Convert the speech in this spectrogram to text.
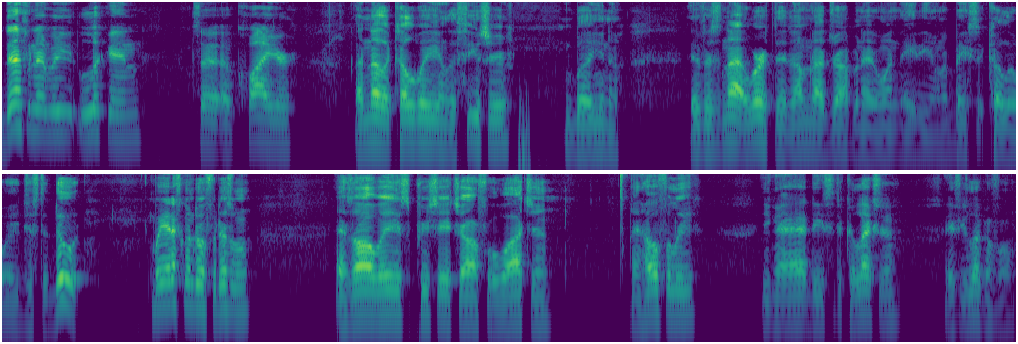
Definitely looking to acquire another colorway in the future. But you know, if it's not worth it, I'm not dropping that 180 on a basic colorway just to do it. But yeah, that's gonna do it for this one. As always, appreciate y'all for watching, and hopefully, you can add these to the collection if you're looking for them.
